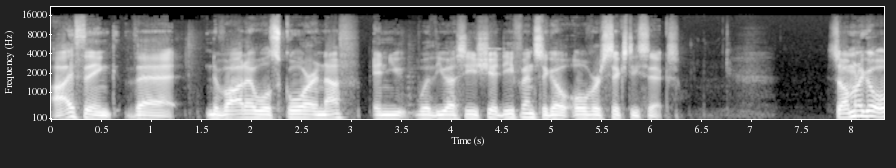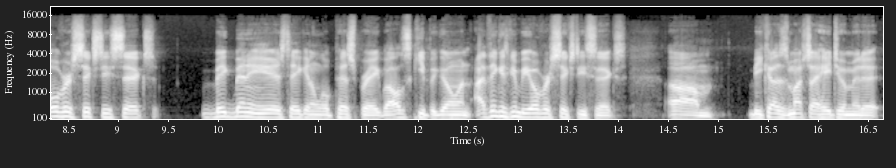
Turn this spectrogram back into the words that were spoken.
I think that Nevada will score enough and you with USC's shit defense to go over 66. So I'm going to go over 66. Big Benny here is taking a little piss break, but I'll just keep it going. I think it's going to be over 66 um, because, as much as I hate to admit it,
